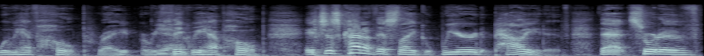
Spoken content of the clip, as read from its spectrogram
When we have hope, right? Or we Yeah. think we have hope, it's just kind of this like weird palliative that sort of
